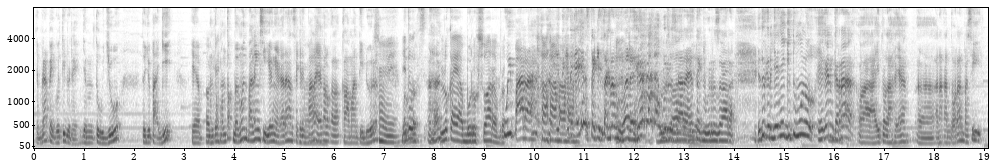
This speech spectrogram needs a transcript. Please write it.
Jam berapa ya gue tidur ya? Jam 7 7 pagi. Ya mentok-mentok bangun paling siang ya Karena sakit kepala ya kalau kalau kelamaan tidur. Itu Hah? lu kayak buruh suara bro. Wih parah. Itu, itu kayaknya hashtag Instagram gua deh. Buru suara iya. Hashtag buru suara. Itu kerjanya gitu mulu Ya kan? Karena Wah itulah ya eh, Anak kantoran pasti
